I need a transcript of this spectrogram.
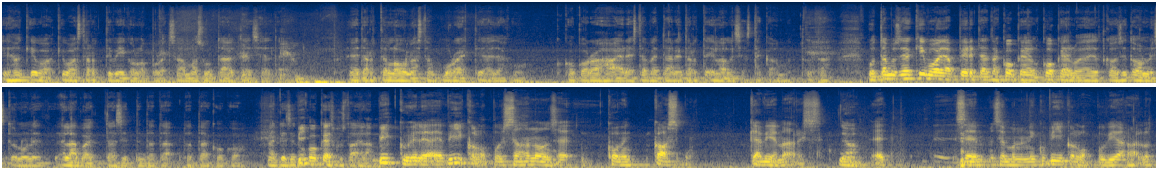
ihan kiva, kiva startti viikonlopulle, että saa masun täyteen sieltä. Ja ei tarvitse lounasta murehtia ja kun koko rahaa edestä vetää, niin tarvitse illallisestakaan. Mutta, tota, mutta tämmöisiä kivoja, pirteitä kokeiluja, jotka on sitten onnistunut, niin elävöittää sitten tätä, tätä koko, näkisin koko keskusta elämää. Pikkuhiljaa ja viikonlopuissahan on se kovin kasvu kävijämäärissä. Joo. Et se, semmoinen niin viikonloppuvierailut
